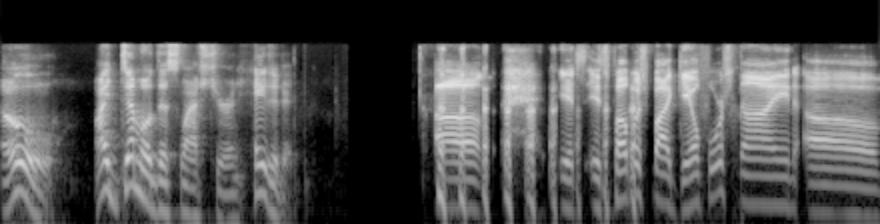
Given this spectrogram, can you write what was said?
Oh, I demoed this last year and hated it. um, it's it's published by Gale Force Nine. Um,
